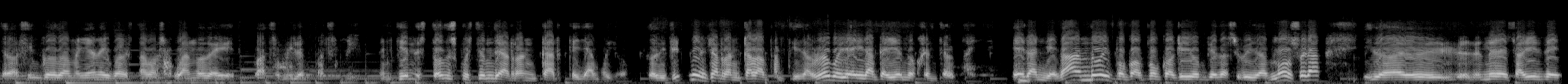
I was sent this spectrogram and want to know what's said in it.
y a las 5 de la mañana igual estabas jugando de 4.000 en 4.000. ¿Me entiendes? Todo es cuestión de arrancar, que llamo yo. Lo difícil es arrancar la partida, luego ya irá cayendo gente al baile eran llegando y poco a poco aquello empieza a subir la atmósfera y en vez de salir de,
